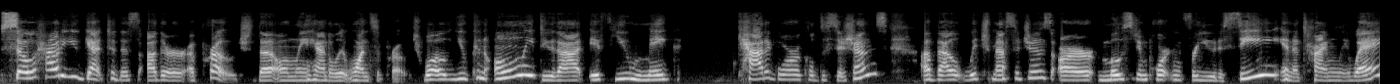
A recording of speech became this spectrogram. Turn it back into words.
So, how do you get to this other approach, the only handle it once approach? Well, you can only do that if you make categorical decisions about which messages are most important for you to see in a timely way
